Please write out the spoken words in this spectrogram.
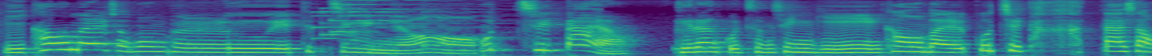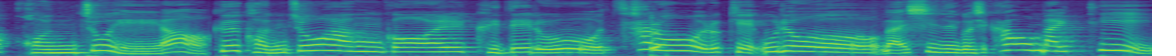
이 카모마일 German blue의 특징은요. 꽃을 따요. 계란꽃처럼 생긴 카모마일 꽃을 다 따서 건조해요. 그 건조한 걸 그대로 차로 이렇게 우려 마시는 것이 카모마일 tea.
